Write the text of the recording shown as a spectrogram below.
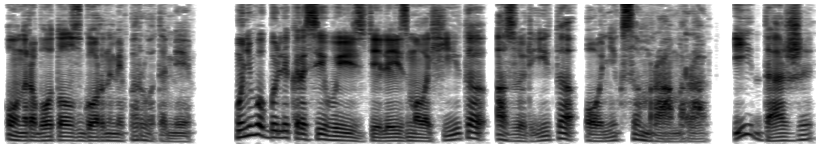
Он работал с горными породами. У него были красивые изделия из малахита, азурита, оникса, мрамора и даже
